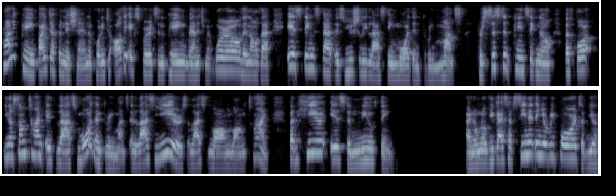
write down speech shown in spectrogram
chronic pain, by definition, according to all the experts in the pain management world and all that, is things that is usually lasting more than three months. Persistent pain signal, but for, you know, sometimes it lasts more than three months. It lasts years, it lasts long, long time. But here is the new thing. I don't know if you guys have seen it in your reports, if you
